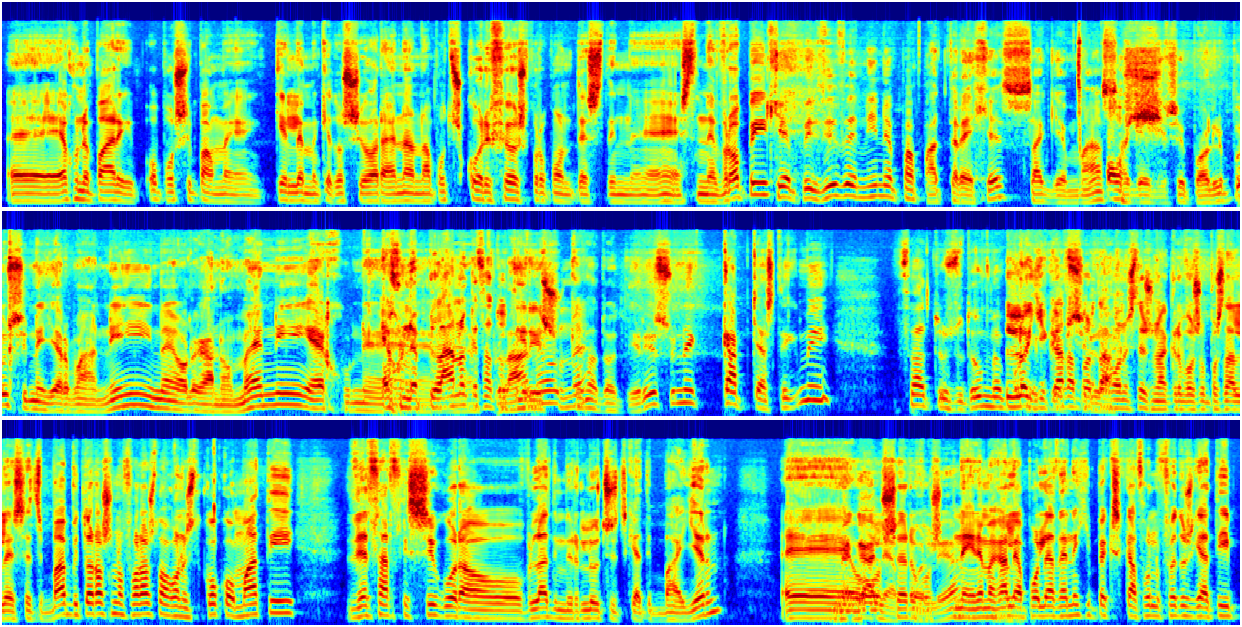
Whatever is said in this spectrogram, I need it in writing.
ε, έχουν πάρει, όπως είπαμε και λέμε και τόση ώρα, έναν από τους κορυφαίους προπονητές στην, ε, στην Ευρώπη. Και επειδή δεν είναι παπατρέχες σαν και εμάς, σαν Όχι. και τους υπόλοιπους, είναι Γερμανοί, είναι οργανωμένοι, έχουν, Έχουνε πλάνο και θα το τηρήσουνε. Και θα το τηρήσουν. Κάποια στιγμή θα τους δούμε πολύ Λογικά πιο θα ψηλά. πρωταγωνιστήσουν ακριβώς όπως τα λες έτσι, Μπάμπη. Τώρα, όσον αφορά στο αγωνιστικό κομμάτι, δεν θα έρθει σίγουρα ο Βλάντιμιρ Λούτσιτς για την Bayern. Ε, Μεγάλη ο Σέρβος, απώλεια. ναι, είναι μεγάλη απώλεια. Δεν έχει παίξει καθόλου φέτος γιατί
